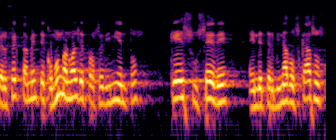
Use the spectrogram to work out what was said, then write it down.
perfectamente, como un manual de procedimientos, qué sucede en determinados casos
